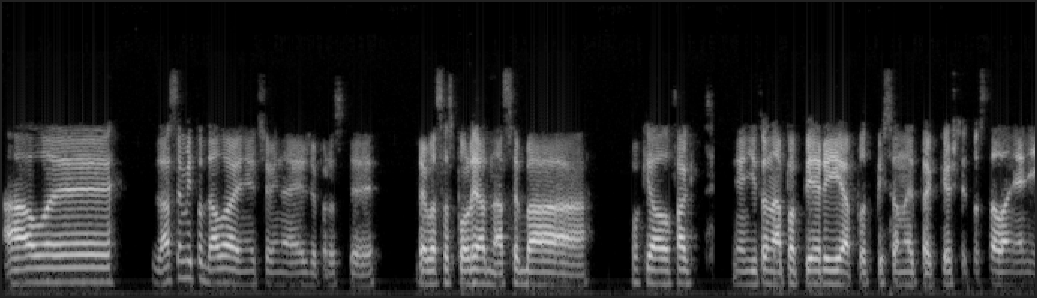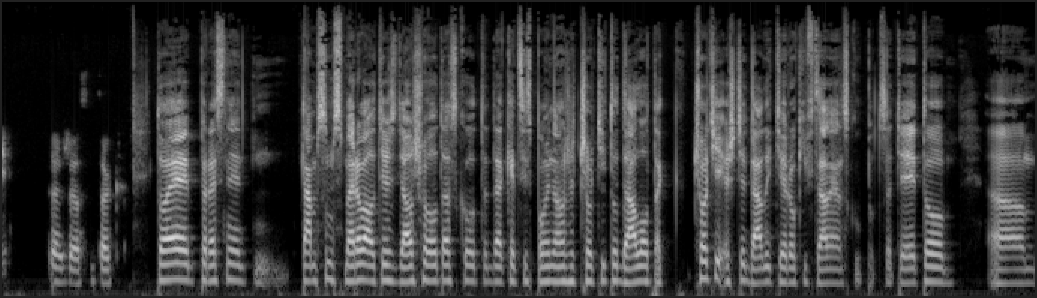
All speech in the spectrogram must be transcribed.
ale zase mi to dalo aj niečo iné, že proste treba sa spoliehať na seba a pokiaľ fakt není to na papieri a podpísané, tak ešte to stále není. Takže asi tak. To je presne, tam som smeroval tiež s ďalšou otázkou, teda keď si spomínal, že čo ti to dalo, tak čo ti ešte dali tie roky v Taliansku? V podstate je to, um,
